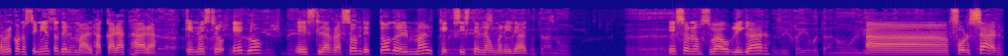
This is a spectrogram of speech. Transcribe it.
reconocimiento del mal, Hakarat Hara, que nuestro ego es la razón de todo el mal que existe en la humanidad. Eso nos va a obligar a forzar,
